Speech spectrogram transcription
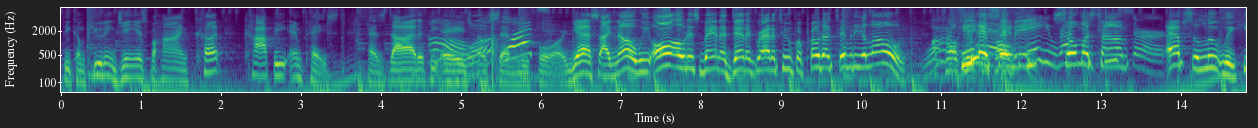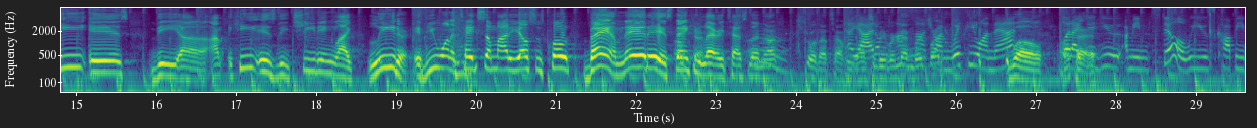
the computing genius behind cut, copy, and paste, has died at the Oh, age what? of 74. Yes, I know. We all owe this man a debt of gratitude for productivity alone. Wow. He has saved me so in much peace, time. sir. Absolutely, he is the uh, I'm, he is the cheating like leader. If you want to take somebody else's quote, bam, there it is. Thank you, Larry Tesler. I'm not sure that's how he Uh, yeah, I wants to be don't, I'm remembered. not sure I'm with you on that. Well, but I did use, I mean, still, we use copy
